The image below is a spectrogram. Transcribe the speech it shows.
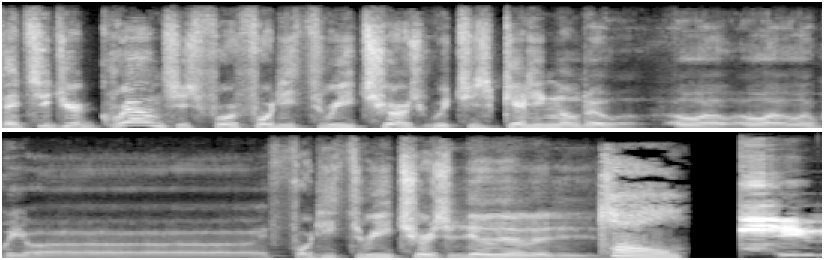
That's it. Your grounds is 443 chairs, which is getting old. Oh, oh, oh, oh, oh, uh, 43 chairs. K.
